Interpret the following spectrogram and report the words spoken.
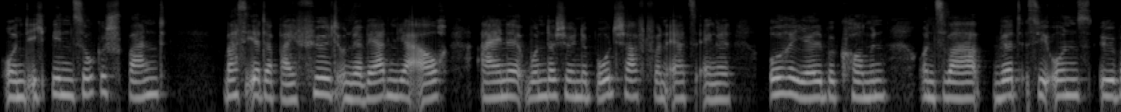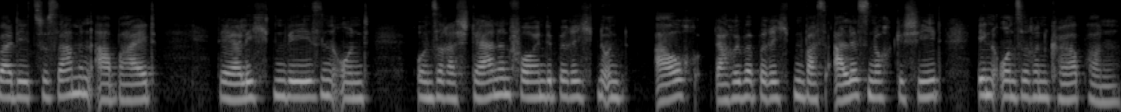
und ich bin so gespannt, was ihr dabei fühlt. Und wir werden ja auch eine wunderschöne Botschaft von Erzengel Uriel bekommen. Und zwar wird sie uns über die Zusammenarbeit der lichten Wesen und unserer Sternenfreunde berichten und auch darüber berichten, was alles noch geschieht in unseren Körpern.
